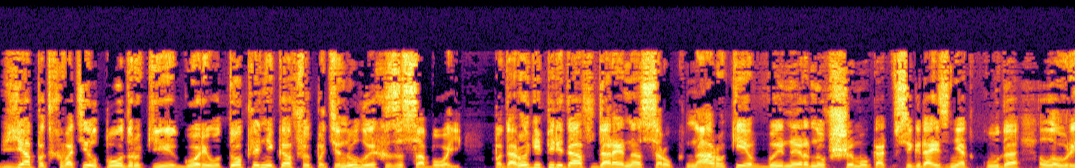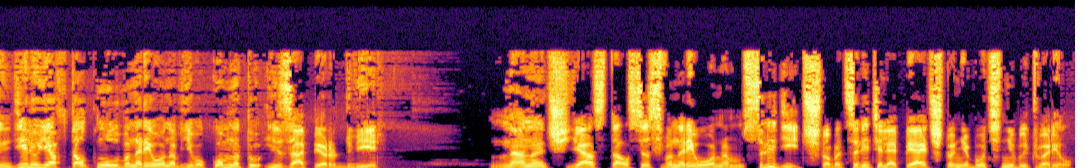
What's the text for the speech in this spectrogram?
Я подхватил под руки горе утопленников и потянул их за собой, по дороге передав Дарена с рук на руки, вынырнувшему, как всегда, из ниоткуда, Лауренделю я втолкнул Ванариона в его комнату и запер дверь. На ночь я остался с Ванарионом, следить, чтобы целитель опять что-нибудь не вытворил.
